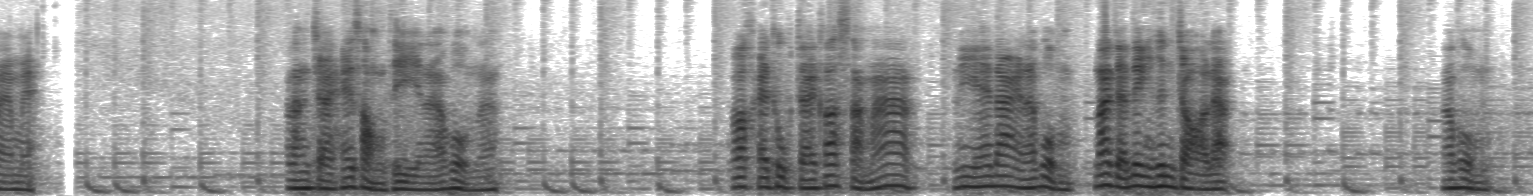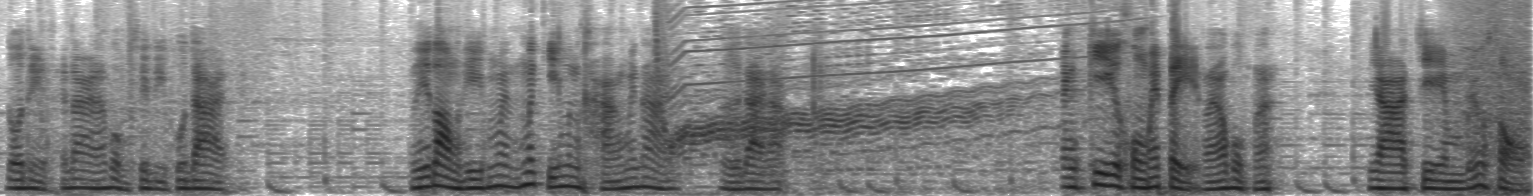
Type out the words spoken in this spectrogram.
มาไหมกำลังใจให้สองทีนะครับผมนะ ก็ใครถูกใจก็สามารถนี่ให้ได้นะผม น่าจะเด้งขึ้นจอแล้วนะครับผมโดเนทให้ได้นะผมสิริพูดได้อันนี้ลองทีมันเมื่อกี้มันค้างไม่ได้ เออได้ละแองกี้ก็คงไม่เตะนะครับผมนะ ยาเจมเวลสอง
